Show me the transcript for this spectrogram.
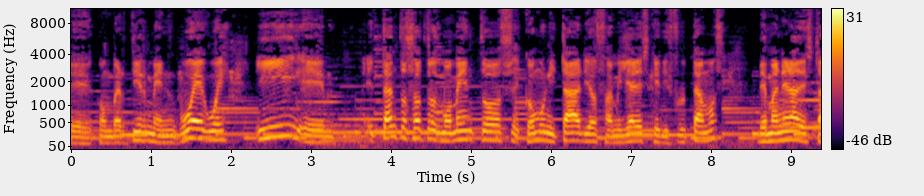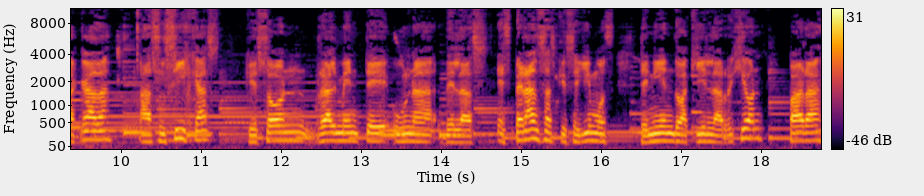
eh, convertirme en huehue y tantos otros momentos comunitarios, familiares que disfrutamos de manera destacada a sus hijas, que son realmente una de las esperanzas que seguimos teniendo aquí en la región para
